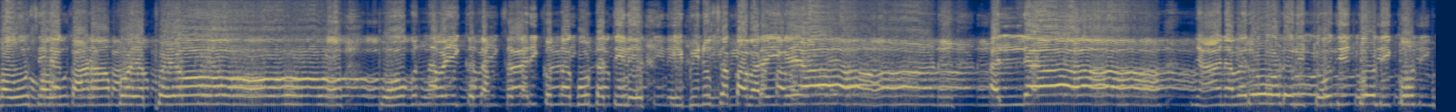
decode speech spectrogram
ഗൗസിനെ കാണാൻ പോയപ്പോഴോ പോകുന്ന വഴിക്ക് സംസാരിക്കുന്ന കൂട്ടത്തിൽ സഖ പറയുകയാണ് അല്ല ഞാൻ അവരോടൊരു ചോദ്യം ചോദിക്കും.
